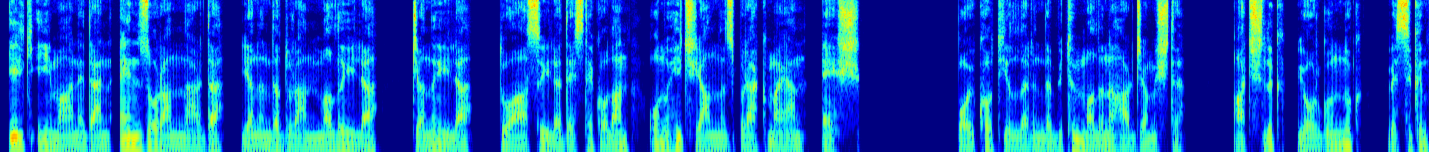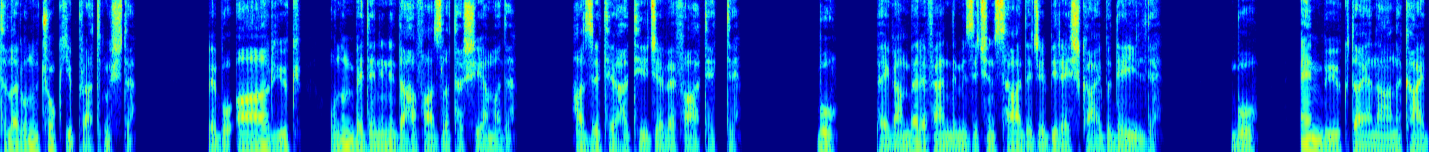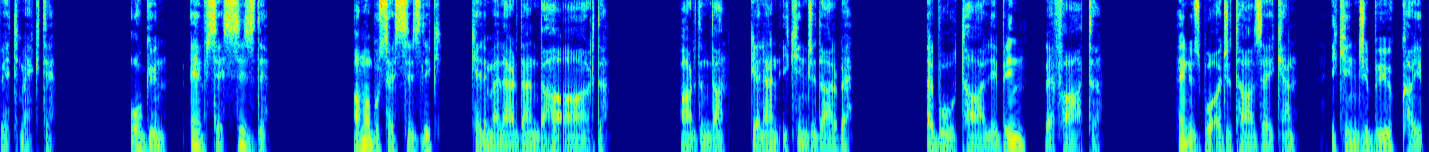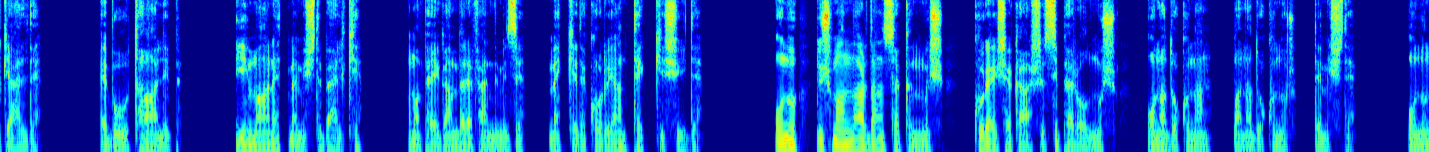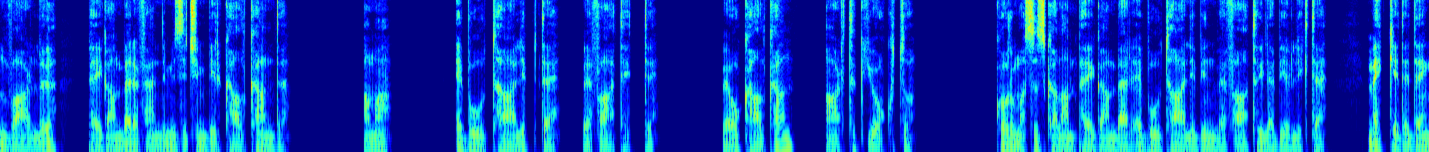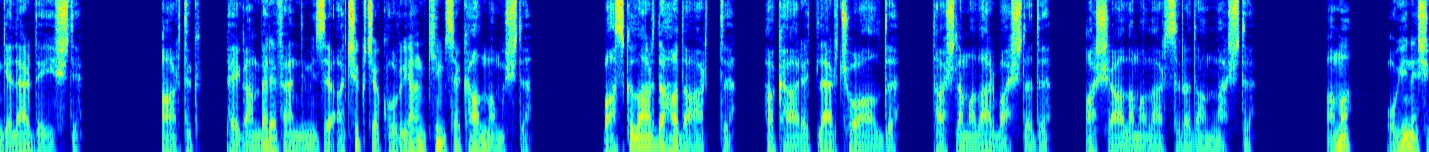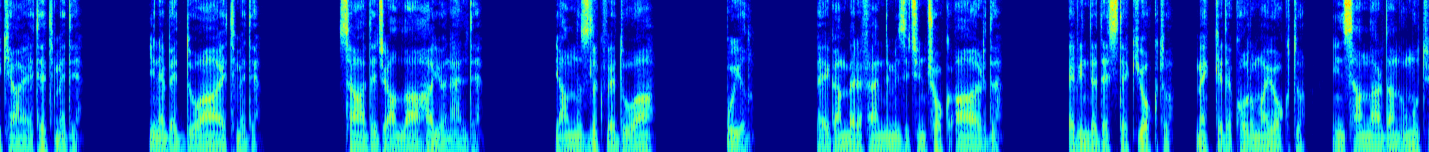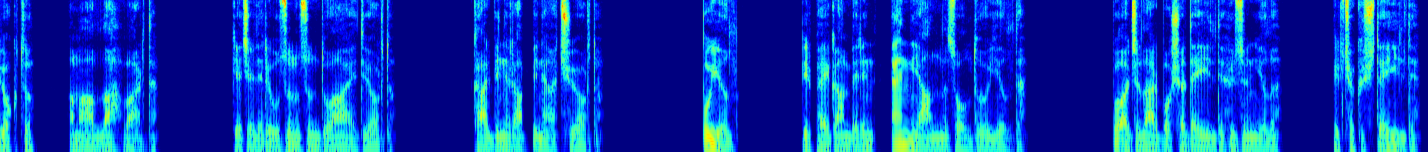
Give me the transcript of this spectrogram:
ilk iman eden en zor anlarda yanında duran malıyla, canıyla, duasıyla destek olan, onu hiç yalnız bırakmayan eş. Boykot yıllarında bütün malını harcamıştı. Açlık, yorgunluk ve sıkıntılar onu çok yıpratmıştı. Ve bu ağır yük onun bedenini daha fazla taşıyamadı. Hazreti Hatice vefat etti. Bu, Peygamber Efendimiz için sadece bir eş kaybı değildi. Bu, en büyük dayanağını kaybetmekti. O gün ev sessizdi. Ama bu sessizlik kelimelerden daha ağırdı. Ardından gelen ikinci darbe. Ebu Talib'in vefatı. Henüz bu acı tazeyken ikinci büyük kayıp geldi. Ebu Talib, iman etmemişti belki ama Peygamber Efendimiz'i Mekke'de koruyan tek kişiydi. Onu düşmanlardan sakınmış, Kureyş'e karşı siper olmuş, ona dokunan bana dokunur demişti. Onun varlığı Peygamber Efendimiz için bir kalkandı. Ama Ebu Talip de vefat etti. Ve o kalkan artık yoktu. Korumasız kalan Peygamber Ebu Talib'in vefatıyla birlikte Mekke'de dengeler değişti. Artık Peygamber Efendimiz'i açıkça koruyan kimse kalmamıştı. Baskılar daha da arttı, hakaretler çoğaldı, taşlamalar başladı, aşağılamalar sıradanlaştı. Ama o yine şikayet etmedi. Yine beddua etmedi. Sadece Allah'a yöneldi. Yalnızlık ve dua bu yıl Peygamber Efendimiz için çok ağırdı. Evinde destek yoktu, Mekke'de koruma yoktu, insanlardan umut yoktu ama Allah vardı. Geceleri uzun uzun dua ediyordu. Kalbini Rabbine açıyordu. Bu yıl bir peygamberin en yalnız olduğu yıldı. Bu acılar boşa değildi hüzün yılı. Bir çöküş değildi.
